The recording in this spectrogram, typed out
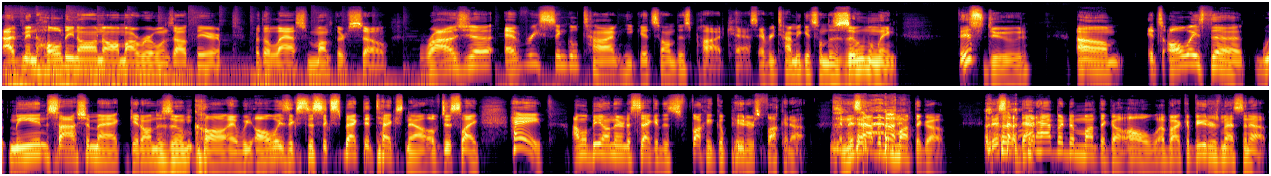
I've been holding on to all my real ones out there for the last month or so. Raja, every single time he gets on this podcast, every time he gets on the Zoom link, this dude, um, it's always the me and Sasha Mack get on the Zoom call, and we always ex- just expect a text now of just like, "Hey, I'm gonna be on there in a second. This fucking computer's fucking up," and this happened a month ago. This that happened a month ago. Oh, my computer's messing up.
